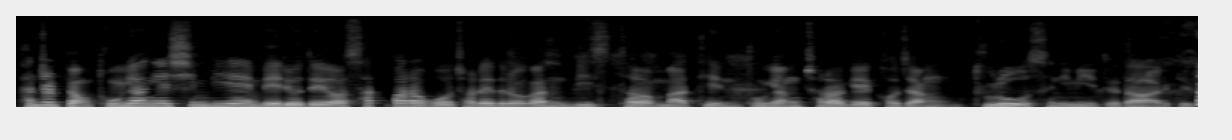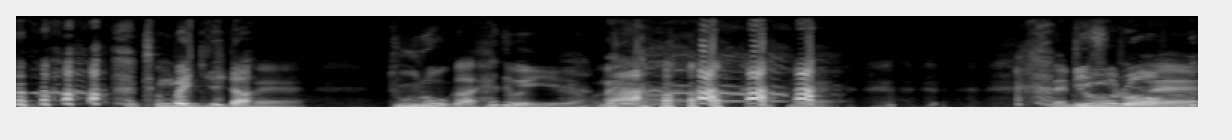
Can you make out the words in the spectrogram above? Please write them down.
한 줄평 동양의 신비에 매료되어 삭발하고 절에 들어간 미스터 마틴 동양 철학의 거장 두로 스님이 되다 이렇게. 정말 길다. 네. 두로가 헤드웨이예요. 네. 아, 네. 네, 미스- 두로. 네,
